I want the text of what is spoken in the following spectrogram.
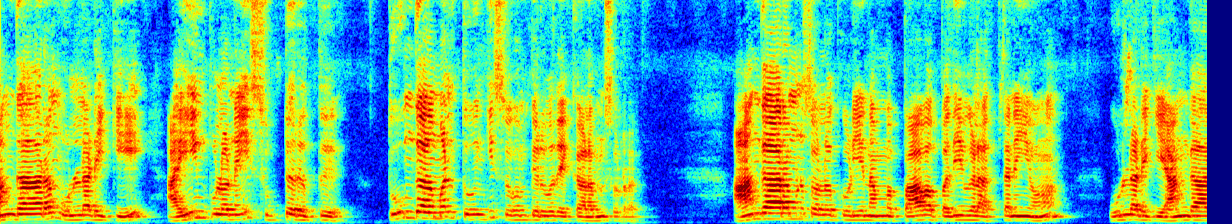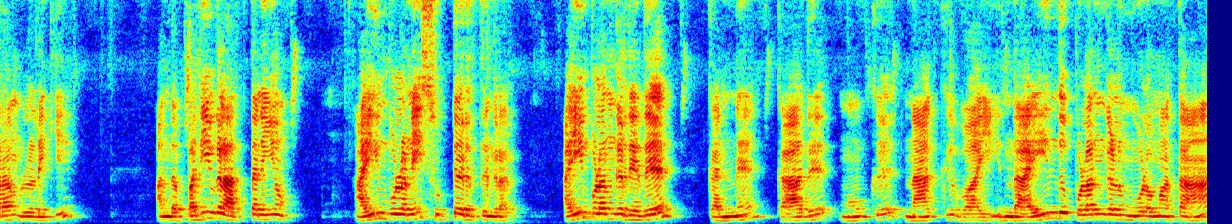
ஆங்காரம் உள்ளடக்கி ஐம்புலனை சுட்டறுத்து தூங்காமல் தூங்கி சுகம் பெறுவது எக்காலம்னு சொல்கிறார் ஆங்காரம்னு சொல்லக்கூடிய நம்ம பாவ பதிவுகள் அத்தனையும் உள்ளடக்கி அங்காரம் உள்ளடக்கி அந்த பதிவுகள் அத்தனையும் ஐம்புலனை சுட்டறுத்துங்கிறார். ஐம்புலன்கிறது எது? கண்ணு காது மூக்கு நாக்கு வாய். இந்த ஐந்து புலன்கள் மூலமாக தான்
